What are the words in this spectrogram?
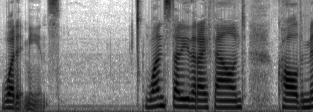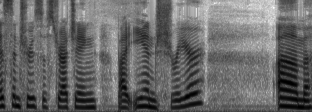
what it means. One study that I found called Misintrusive Stretching by Ian Shrier um,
